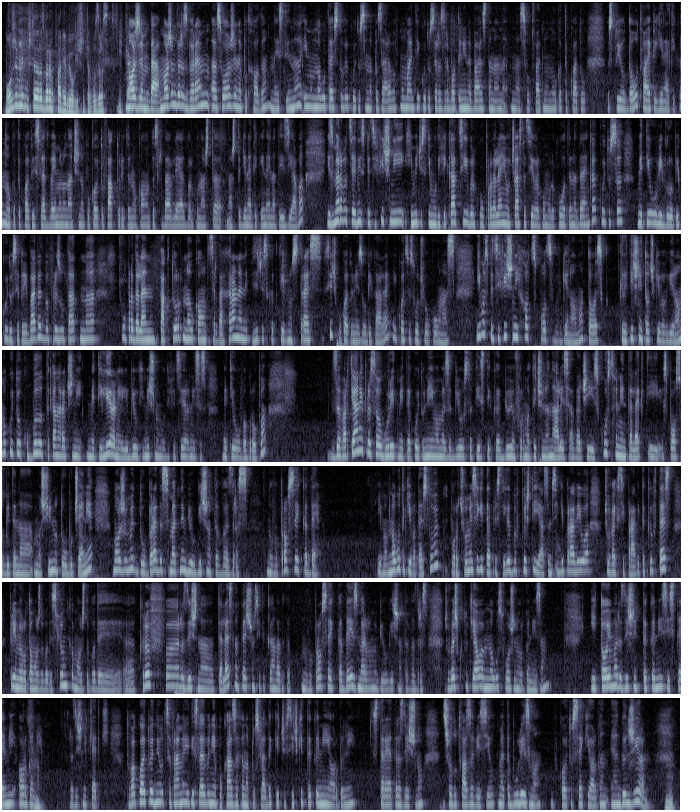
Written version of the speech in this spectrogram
Можем ли въобще да разберем каква ни е биологичната възраст? И как? Можем, да. Можем да разберем. Сложен е подхода, наистина. Има много тестове, които са на пазара в момента и които са разработени на базата на, на, на съответно науката, която стои отдолу. Това е епигенетика, науката, която изследва именно начина по който факторите на околната среда влияят върху нашата, нашата генетика и нейната изява. Измерват се едни специфични химически модификации върху определени участъци върху молекулата на ДНК, които са метилови групи, които се прибавят в резултат на определен фактор на околната среда. Хранене, физическа активност, стрес, всичко, което ни заобикаля и което се случва около нас. Има специфични хотспотс в генома, т.е. критични точки в генома, които ако бъдат така наречени метилирани или биохимично модифицирани с метилова група, завъртяни през алгоритмите, които ние имаме за биостатистика, биоинформатичен анализ, а вече и изкуствен интелект и способите на машинното обучение, можем добре да сметнем биологичната възраст. Но въпросът е къде? Има много такива тестове, поръчваме си ги, те пристигат в къщи и аз съм си ги правила, човек си прави такъв тест. Примерно то може да бъде слюнка, може да бъде а, кръв, а, различна телесна течност и така нататък. Но въпросът е къде измерваме биологичната възраст. Човешкото тяло е много сложен организъм и той има различни тъкани, системи, органи различни клетки. Това, което едни от съвременните изследвания показаха напоследък е, че всички тъкани и органи стареят различно, защото това зависи от метаболизма, в който всеки орган е ангажиран.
